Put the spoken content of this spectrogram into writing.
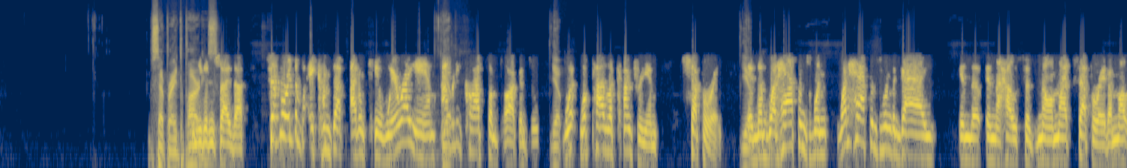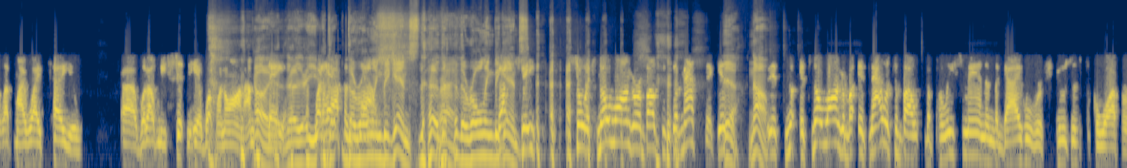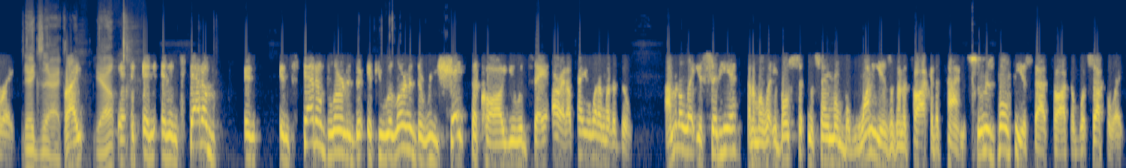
Separate the When you get inside the separate the. It comes up. I don't care where I am, how many cops I'm talking to, Yep. what what part of the country I'm. Separate. Yep. And then what happens when what happens when the guy in the in the house says, "No, I'm not separate. I'm not letting my wife tell you uh, without me sitting here what went on. I'm Oh, staying." the, the, what the- happens the now? rolling begins. The, Right. the, the rolling begins. see? so it's no longer about the domestic, is Yeah, it? no. It's no, it's no longer, but it, now it's about the policeman and the guy who refuses to cooperate, Exactly. right? Yeah. and, and, and instead of in, instead of learning to, if you were learning to reshape the call, you would say, "All right, I'll tell you what I'm going to do. I'm going to let you sit here, and I'm going to let you both sit in the same room, but one of you is going to talk at a time. As soon as both of you start talking, we'll separate,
